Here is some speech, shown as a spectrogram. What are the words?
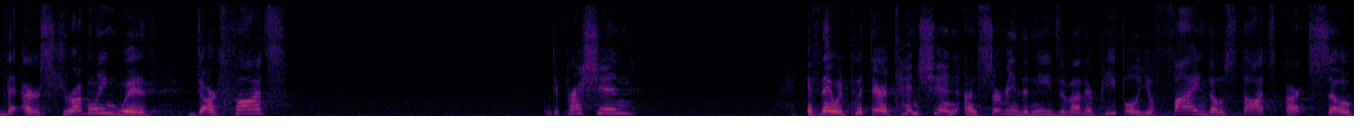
that are struggling with dark thoughts, depression, if they would put their attention on serving the needs of other people, you'll find those thoughts aren't so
